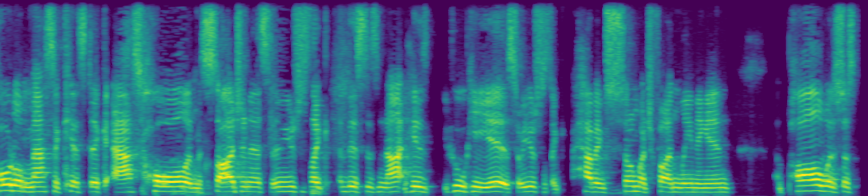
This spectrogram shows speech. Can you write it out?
total masochistic asshole and misogynist and he was just like this is not his who he is. So he was just like having so much fun leaning in. And paul was just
